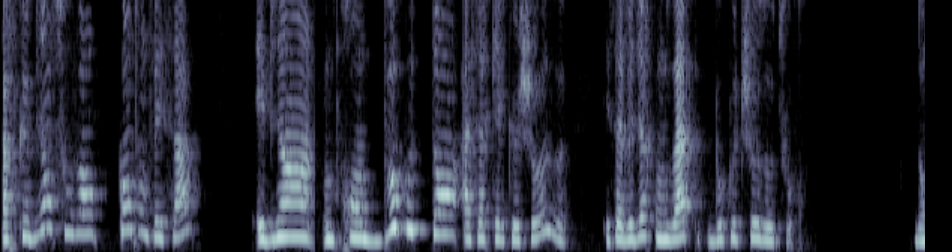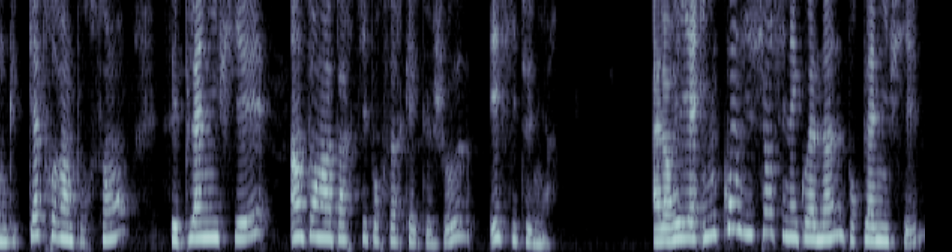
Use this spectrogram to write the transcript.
Parce que bien souvent, quand on fait ça, eh bien, on prend beaucoup de temps à faire quelque chose et ça veut dire qu'on zappe beaucoup de choses autour. Donc 80%, c'est planifier un temps imparti pour faire quelque chose et s'y tenir. Alors il y a une condition sine qua non pour planifier,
